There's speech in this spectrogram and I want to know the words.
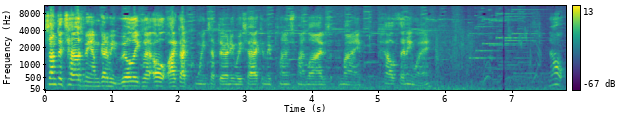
Something tells me I'm gonna be really glad- Oh, I got coins up there anyway, so I can replenish my lives, my health anyway. No.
